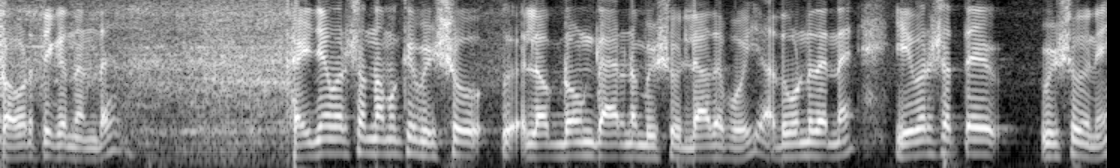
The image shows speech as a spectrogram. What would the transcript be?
പ്രവർത്തിക്കുന്നുണ്ട്. കഴിഞ്ഞ വർഷം നമുക്ക് വിഷു ലോക്ക്ഡൗൺ കാരണം വിഷു ഇല്ലാതെ പോയി. അതുകൊണ്ട് തന്നെ ഈ വർഷത്തെ വിഷുവിന്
